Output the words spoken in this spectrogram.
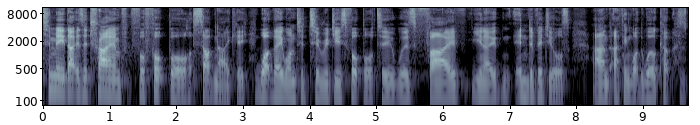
to me, that is a triumph for football. Sod Nike. What they wanted to reduce football to was five, you know, individuals. And I think what the World Cup has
